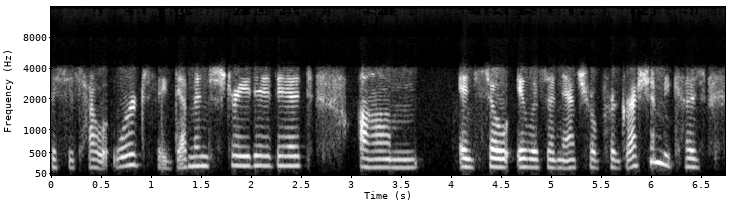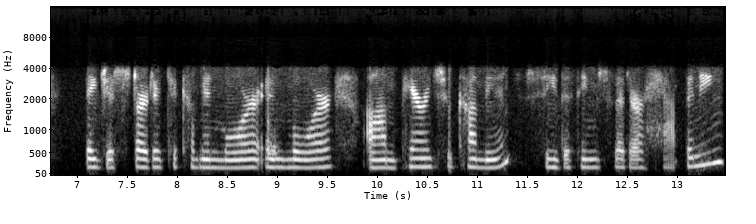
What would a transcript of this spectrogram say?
this is how it works. They demonstrated it. Um, and so it was a natural progression because they just started to come in more and more. Um, parents who come in see the things that are happening.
